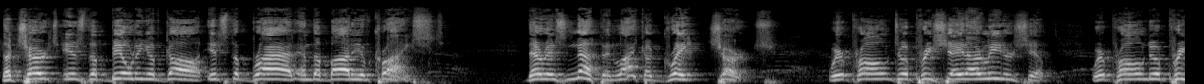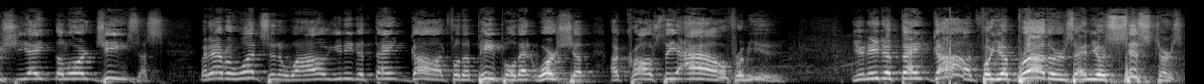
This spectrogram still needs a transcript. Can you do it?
The church is the building of God. It's the bride and the body of Christ. There is nothing like a great church. We're prone to appreciate our leadership. We're prone to appreciate the Lord Jesus. But every once in a while, you need to thank God for the people that worship across the aisle from you. You need to thank God for your brothers and your sisters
